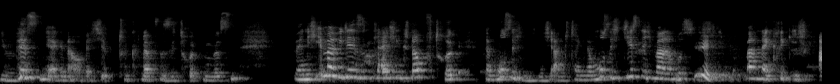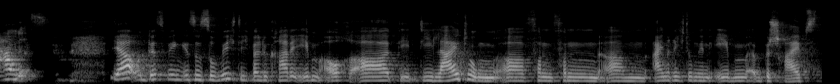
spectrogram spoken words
die wissen ja genau, welche Knöpfe sie drücken müssen, wenn ich immer wieder diesen gleichen Knopf drücke, dann muss ich mich nicht anstrengen, dann muss ich dies nicht machen, dann muss ich dies machen, dann kriege ich alles. Ja, und deswegen ist es so wichtig, weil du gerade eben auch äh, die, die Leitung äh, von, von ähm, Einrichtungen eben äh, beschreibst.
